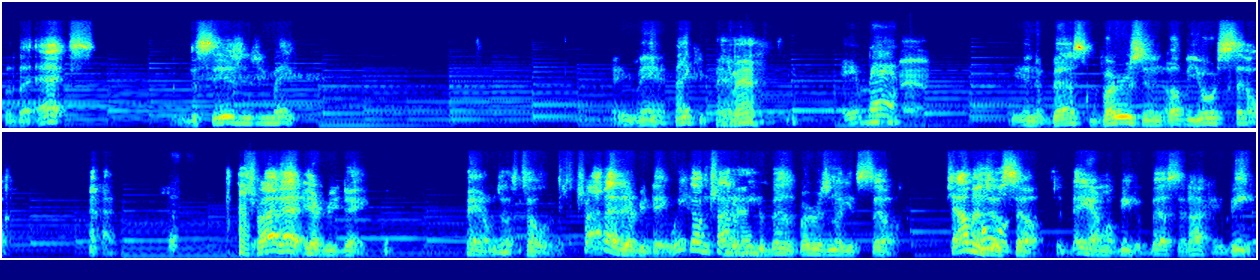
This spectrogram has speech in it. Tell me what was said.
for the acts, the decisions you make. Amen. Thank you, Pam. Amen. Amen. Being the best version of yourself. try that every day. Pam just told us. Try that every day. Wake up and try to be the best version of yourself. Challenge Who- yourself. Today I'm gonna be the best that I can be.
